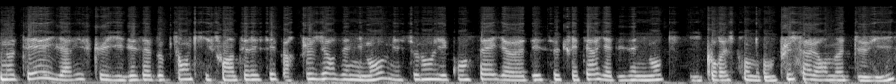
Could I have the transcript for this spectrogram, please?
Notez, il arrive qu'il y ait des adoptants qui soient intéressés par plusieurs animaux, mais selon les conseils euh, des secrétaires, il y a des animaux qui correspondront plus à leur mode de vie.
